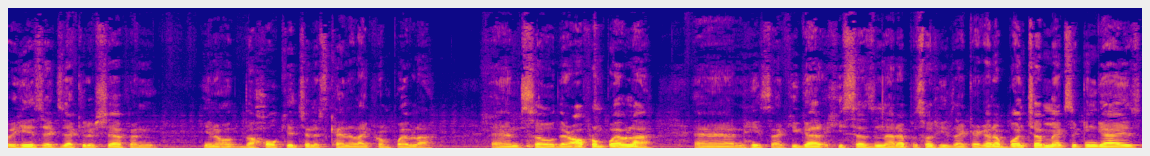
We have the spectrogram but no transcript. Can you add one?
well, he's the executive chef, and you know the whole kitchen is kind of like from Puebla, and so they're all from Puebla. And he's like, you got. He says in that episode, he's like, I got a bunch of Mexican guys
